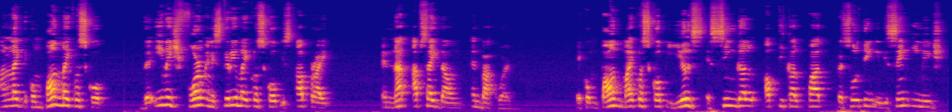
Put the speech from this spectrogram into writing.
Unlike the compound microscope, the image formed in a stereo microscope is upright and not upside down and backward. A compound microscope yields a single optical path resulting in the same image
